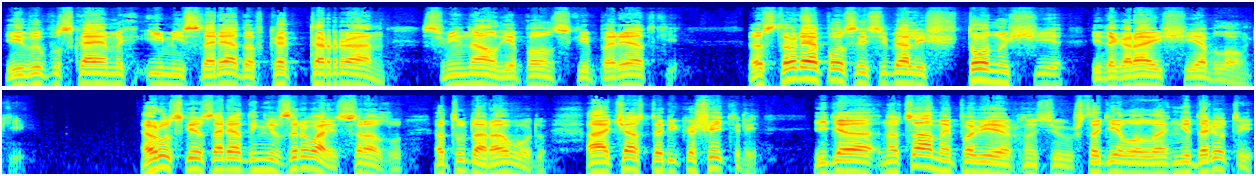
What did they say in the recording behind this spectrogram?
и выпускаемых ими снарядов, как таран, сминал японские порядки, оставляя после себя лишь тонущие и догорающие обломки. Русские снаряды не взрывались сразу от удара о воду, а часто рикошетили, идя над самой поверхностью, что делало недолеты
